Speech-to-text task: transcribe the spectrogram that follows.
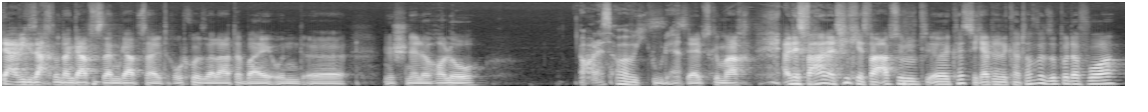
Ja, wie gesagt, und dann gab es dann gab's halt Rotkohlsalat dabei und äh, eine schnelle Hollow. Oh, das ist aber wirklich gut, ey. Selbst gemacht. Aber das war natürlich, es war absolut äh, köstlich. Ich hatte eine Kartoffelsuppe davor,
